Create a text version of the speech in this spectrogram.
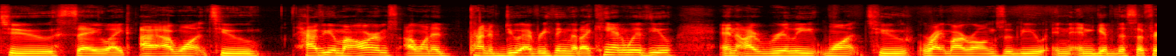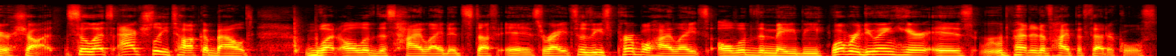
to say, like, I, I want to have you in my arms. I want to kind of do everything that I can with you, and I really want to right my wrongs with you and, and give this a fair shot. So let's actually talk about what all of this highlighted stuff is, right? So these purple highlights, all of the maybe. What we're doing here is repetitive hypotheticals.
